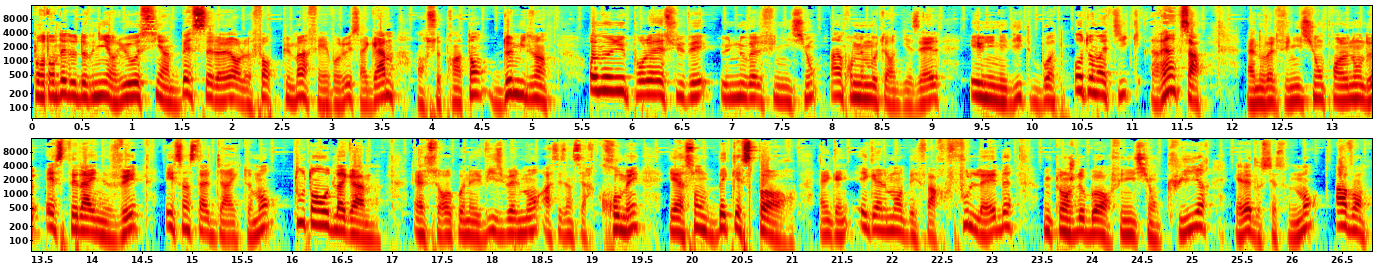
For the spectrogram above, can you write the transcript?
Pour tenter de devenir lui aussi un best-seller, le Ford Puma fait évoluer sa gamme en ce printemps 2020. Au menu pour le SUV, une nouvelle finition, un premier moteur diesel et une inédite boîte automatique, rien que ça. La nouvelle finition prend le nom de ST-Line V et s'installe directement tout en haut de la gamme. Elle se reconnaît visuellement à ses inserts chromés et à son becquet sport. Elle gagne également des phares full LED, une planche de bord finition cuir et l'aide au stationnement avant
